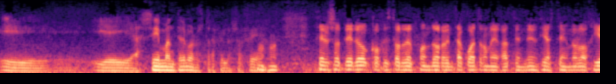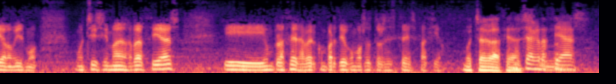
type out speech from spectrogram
y, así mantenemos nuestra filosofía. Uh Sotero, cogestor del fondo Renta 4 Megatendencias Tecnología, lo mismo. Muchísimas gracias y un placer haber compartido con vosotros este espacio. Muchas gracias. Muchas gracias.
